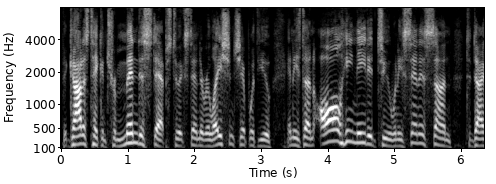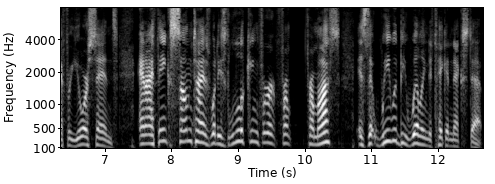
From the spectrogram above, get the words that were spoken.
That God has taken tremendous steps to extend a relationship with you, and He's done all He needed to when He sent His Son to die for your sins. And I think sometimes what He's looking for from, from us is that we would be willing to take a next step.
